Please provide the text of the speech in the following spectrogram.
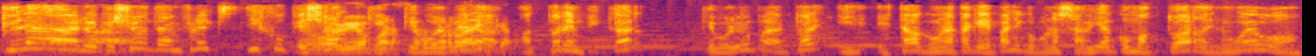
Claro, que Jonathan Frakes dijo que, Que ya volvió que, para que volver a actuar en Picard, que volvió para actuar y estaba con un ataque de pánico porque no sabía cómo actuar de nuevo.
